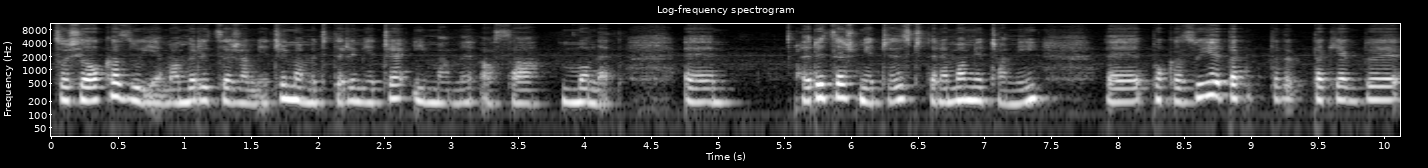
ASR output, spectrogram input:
co się okazuje, mamy rycerza mieczy, mamy cztery miecze i mamy asa monet. Rycerz mieczy z czterema mieczami e, pokazuje tak, tak, tak jakby e,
